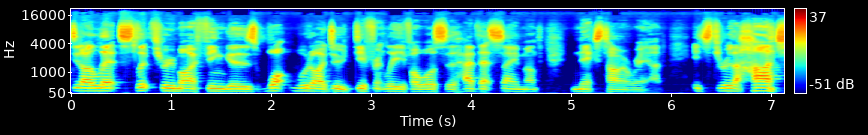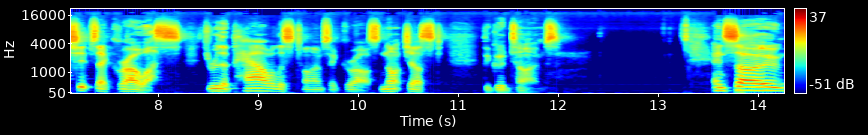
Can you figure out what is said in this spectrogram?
did I let slip through my fingers? What would I do differently if I was to have that same month next time around? It's through the hardships that grow us, through the powerless times that grow us, not just the good times. And so,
